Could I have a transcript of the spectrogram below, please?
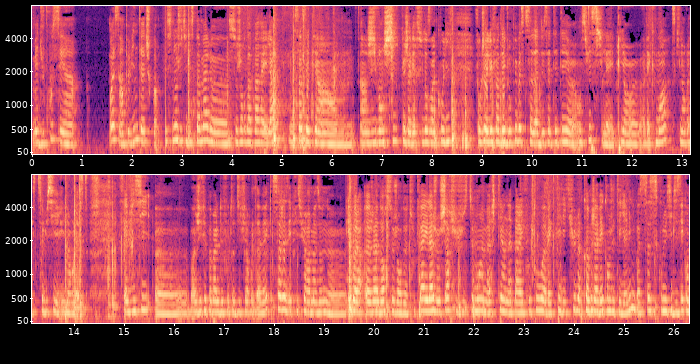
mais du coup c'est un, Ouais, c'est un peu vintage quoi. Sinon, j'utilise pas mal euh, ce genre d'appareil là. Donc ça, c'était un, un Givenchy que j'avais reçu dans un colis. Faut que j'aille le faire développer parce que ça date de cet été euh, en Suisse. Je l'avais pris euh, avec moi. Parce qu'il en reste celui-ci, il en reste. Celui-ci, bah, j'ai fait pas mal de photos différentes avec. Ça, je les ai pris sur Amazon. et voilà, j'adore ce genre de truc là. Et là, je cherche justement à m'acheter un appareil photo avec pellicule comme j'avais quand j'étais gamine. Ça, c'est ce qu'on utilisait quand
